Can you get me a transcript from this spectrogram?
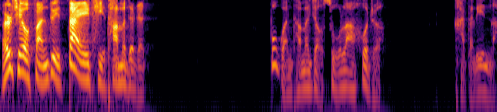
而且要反对代替他们的人，不管他们叫苏拉或者卡特琳娜。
